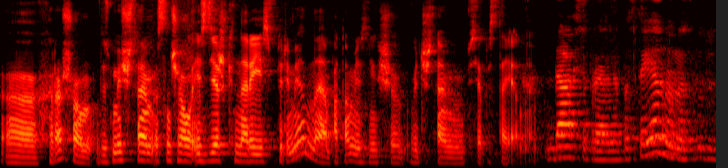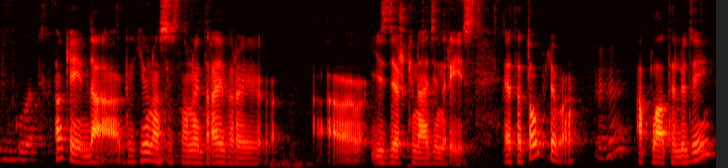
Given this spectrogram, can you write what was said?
Э, Хорошо. То есть мы считаем сначала издержки на рейс переменные, а потом из них еще вычитаем все постоянные. Да, все правильно, постоянно у нас будут в год. Окей, да. Какие у нас основные драйверы э, издержки на один рейс? Это топливо, Мгм, оплата людей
